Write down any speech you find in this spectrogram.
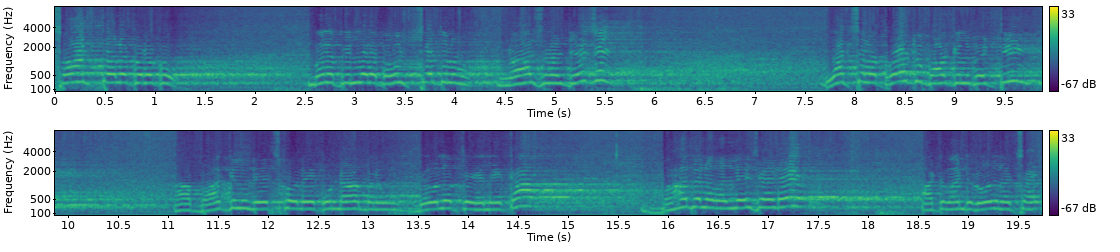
స్వార్థాల కొరకు మన పిల్లల భవిష్యత్తును నాశనం చేసి లక్షల కోట్లు బాకీలు పెట్టి ఆ బాకీలు నేర్చుకోలేకుండా మనం డెవలప్ చేయలేక బాధలు వదిలేశాడే అటువంటి రోజులు వచ్చాయి.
